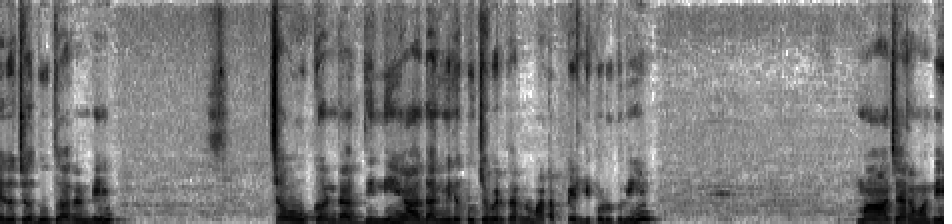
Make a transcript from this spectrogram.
ఏదో చదువుతారండి. చౌక్ అంటారు దీన్ని. దాని మీద కూర్చోబెడతారు అనమాట పెళ్ళి కొడుకుని. మా ఆచారం అది.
